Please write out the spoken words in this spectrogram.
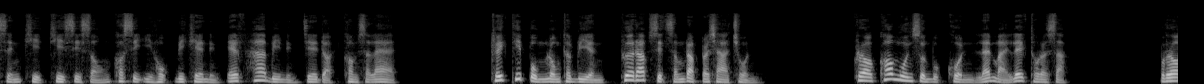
sn ขีดขีด42 c o e 6 bk 1 f 5 b 1 j com slash คลิกที่ปุ่มลงทะเบียนเพื่อรับสิทธิ์สำหรับประชาชน กรอกข้อมูลส่วนบุคคลและหมายเลขโทรศัพท์ รอ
